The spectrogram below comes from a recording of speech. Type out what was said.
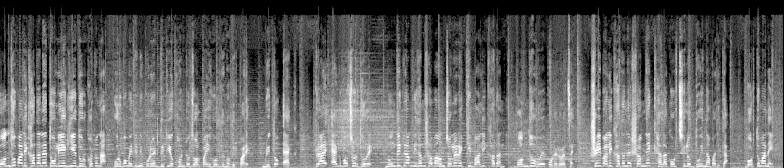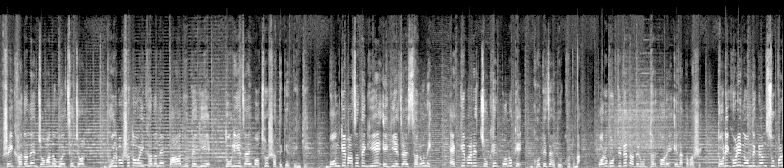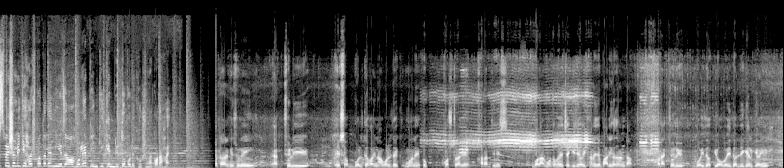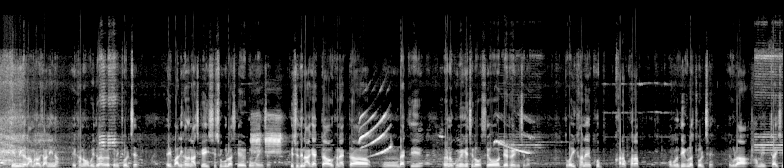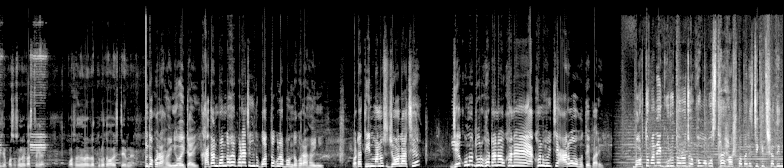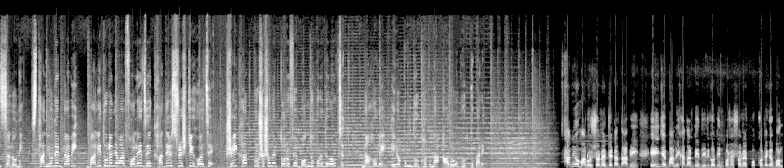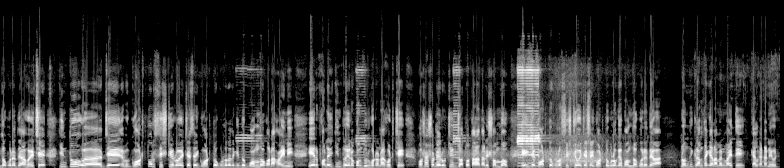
বন্ধ বালি খাদানে তলিয়ে গিয়ে দুর্ঘটনা, পূর্ব মেদিনীপুরের দ্বিতীয় খণ্ড জলপাই হলদি নদীর পাড়ে, মৃত এক। প্রায় এক বছর ধরে নন্দীগ্রাম বিধানসভা অঞ্চলের একটি বালি খাদান বন্ধ হয়ে পড়ে রয়েছে। সেই বালি খাদানের সামনে খেলা করছিল দুই নাবালিকা। বর্তমানে সেই খাদানে জমানো হয়েছে জল। ভুলবশত ওই খাদানে পা ধুতে গিয়ে তলিয়ে যায় বছর সাতেকের পিঙ্কি। বোনকে বাঁচাতে গিয়ে এগিয়ে যায় সালোনি। একেবারে চোখের পলকে ঘটে যায় দুর্ঘটনা। পরবর্তীতে তাদের উদ্ধার করে এলাকাবাসী। তড়িঘড়ি নন্দীগ্রাম সুপার স্পেশালিটি হাসপাতালে নিয়ে যাওয়া হলে পিঙ্কিকে মৃত বলে ঘোষণা করা হয়। ওটার কিছু নেই। অ্যাকচুয়ালি এসব বলতে হয়, না বলতে মানে খুব কষ্ট লাগে, খারাপ জিনিস। বলার মতো হয়েছে কি যে ওইখানে যে বালিগাদানটা ওটা অ্যাকচুয়ালি বৈধ কি অবৈধ লিগেল কি ইনলিগেল আমরাও জানি না। এখানে অবৈধভাবে এরকমই চলছে। এই বালিখাদান আজকে এই শিশুগুলো আজকে এরকম হয়েছে। কিছুদিন আগে একটা, ওখানে একটা ব্যক্তি ওখানে ঘুমিয়ে গেছিল, সেও ডেট হয়ে গেছিল। তো ওইখানে খুব খারাপ খারাপ অবনতি এগুলো চলছে। এগুলো আমি চাইছি যে প্রশাসনের কাছ থেকে, প্রশাসনের একটা দ্রুতভাবে স্টেপ নেয়। বন্ধ করা হয়নি, ওইটাই। খাদান বন্ধ হয়ে পড়ে আছে, কিন্তু গর্তগুলো বন্ধ করা হয়নি। ওটা তিন মানুষ জল আছে যে কোনো দুর্ঘটনা ওখানে এখন হয়েছে, আরও হতে পারে। বর্তমানে গুরুতর জখম অবস্থায় হাসপাতালে চিকিৎসাধীন সালোনি। স্থানীয়দের দাবি, বালি তুলে নেওয়ার ফলে যে খাদের সৃষ্টি হয়েছে, সেই খাত প্রশাসনের তরফে বন্ধ করে দেওয়া উচিত। না হলে এরকম দুর্ঘটনা আরও ঘটতে পারে। স্থানীয় মানুষজনের যেটা দাবি, এই যে বালিখাদানটি দীর্ঘদিন প্রশাসনের পক্ষ থেকে বন্ধ করে দেওয়া হয়েছে, কিন্তু যে গর্তর সৃষ্টি রয়েছে, সেই গর্তগুলোতে কিন্তু বন্ধ করা হয়নি। এর ফলেই কিন্তু এরকম দুর্ঘটনা ঘটছে। প্রশাসনের উচিত যত তাড়াতাড়ি সম্ভব এই যে গর্তগুলো সৃষ্টি হয়েছে, সেই গর্তগুলোকে বন্ধ করে দেওয়া। নন্দীগ্রাম থেকে রামেন মাইতি, ক্যালকাটা নিউজ।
